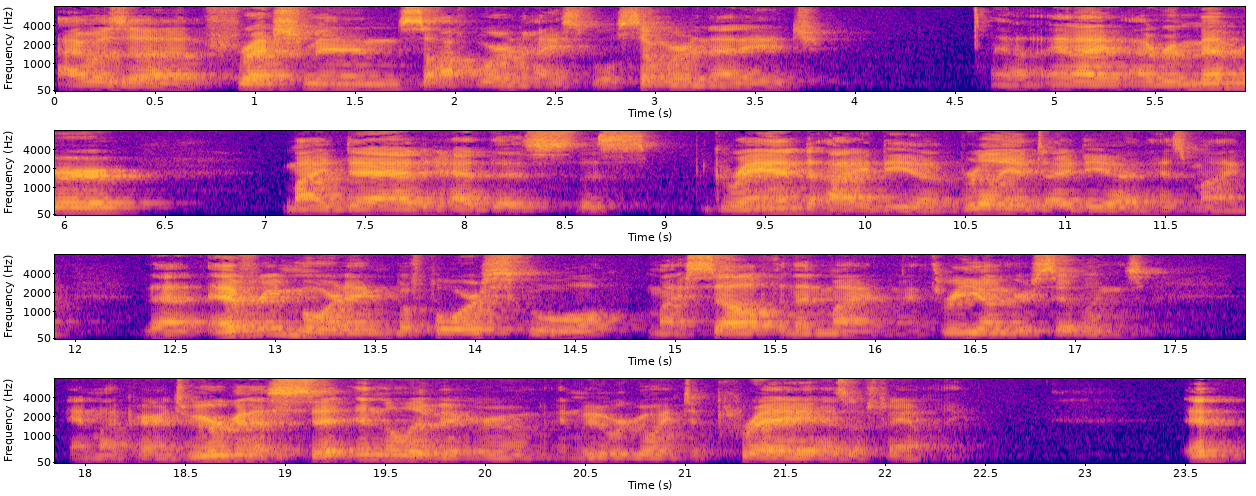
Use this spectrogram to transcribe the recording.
I was a freshman, sophomore in high school, somewhere in that age. Uh, and I, I remember my dad had this this grand idea, brilliant idea in his mind that every morning before school, myself and then my, my three younger siblings and my parents, we were going to sit in the living room and we were going to pray as a family. And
